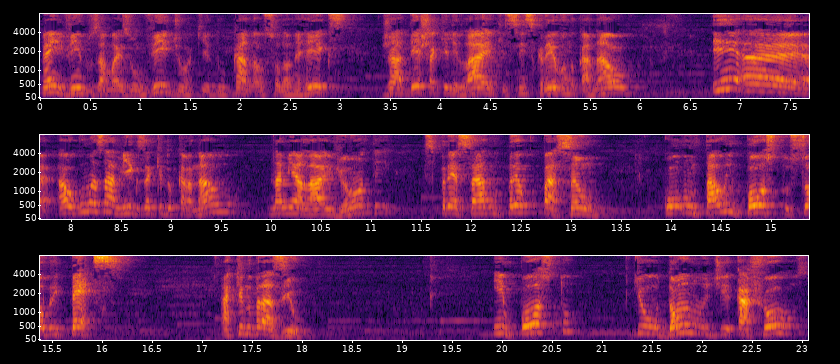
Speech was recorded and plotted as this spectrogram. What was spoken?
Bem-vindos a mais um vídeo aqui do canal Solano Henriques. Já deixa aquele like, se inscreva no canal. E é, algumas amigas aqui do canal, na minha live ontem, expressaram preocupação com um tal imposto sobre pets aqui no Brasil. Imposto que o dono de cachorros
